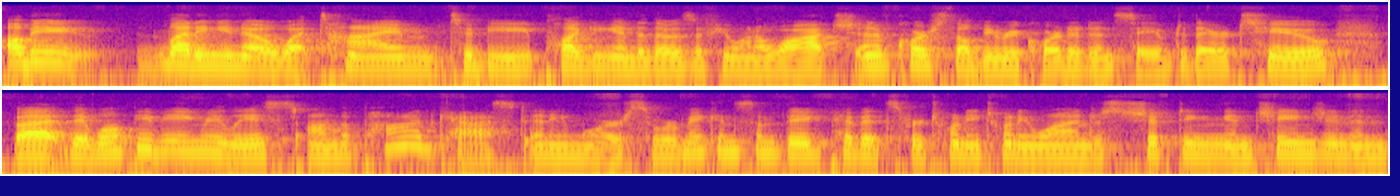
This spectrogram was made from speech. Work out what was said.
I'll be letting you know what time to be plugging into those if you want to watch. And of course, they'll be recorded and saved there too, but they won't be being released on the podcast anymore. So we're making some big pivots for 2021, just shifting and changing and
